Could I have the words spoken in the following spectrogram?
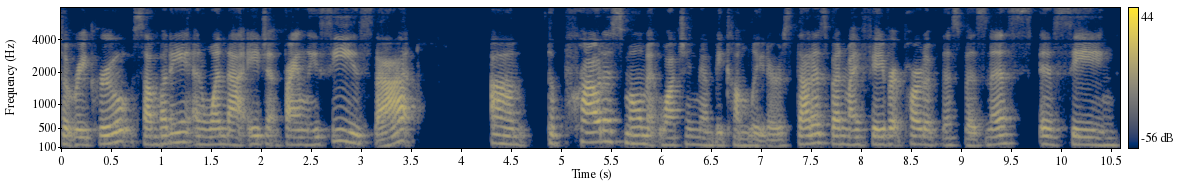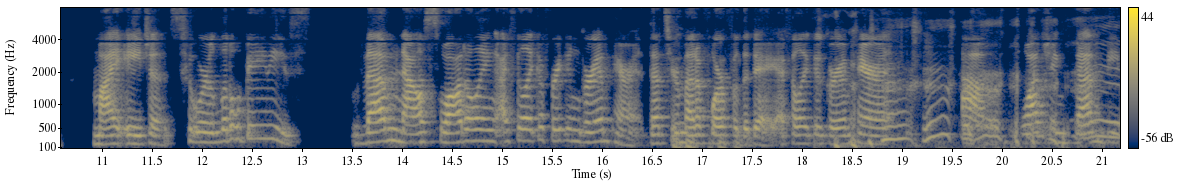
to recruit somebody. And when that agent finally sees that, um, the proudest moment watching them become leaders. That has been my favorite part of this business is seeing my agents who are little babies, them now swaddling. I feel like a freaking grandparent. That's your metaphor for the day. I feel like a grandparent. Um, watching them be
